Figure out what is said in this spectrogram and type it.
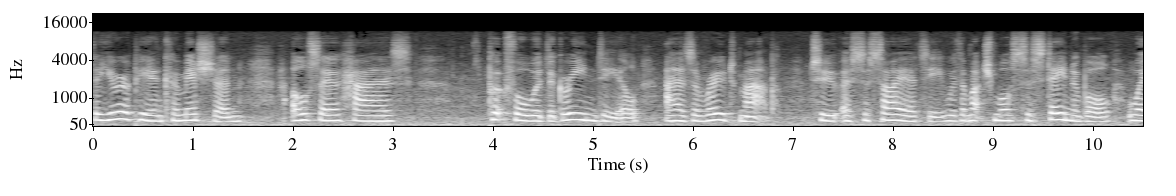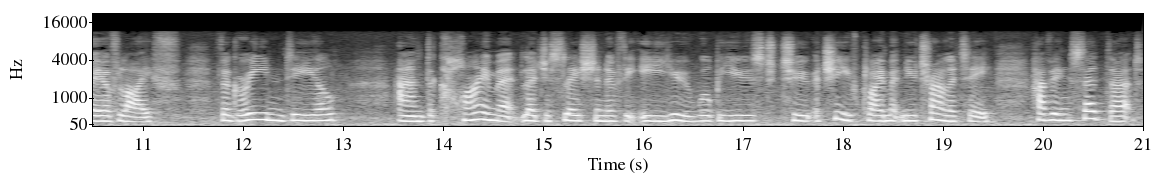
The European Commission also has put forward the Green Deal as a roadmap to a society with a much more sustainable way of life. The Green Deal and the climate legislation of the EU will be used to achieve climate neutrality. Having said that,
